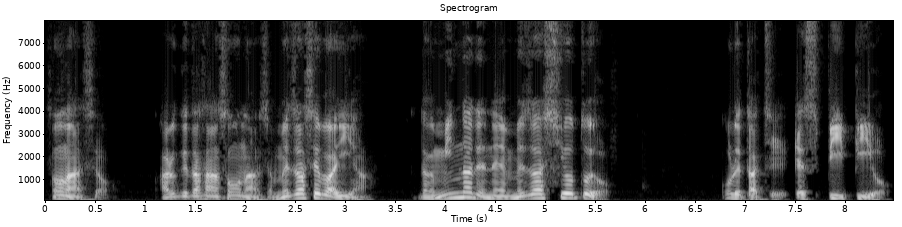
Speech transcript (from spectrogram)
そうなんですよ。アルケタさんそうなんですよ。目指せばいいやん。だからみんなでね、目指しようとよ。俺たち、SPP を。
